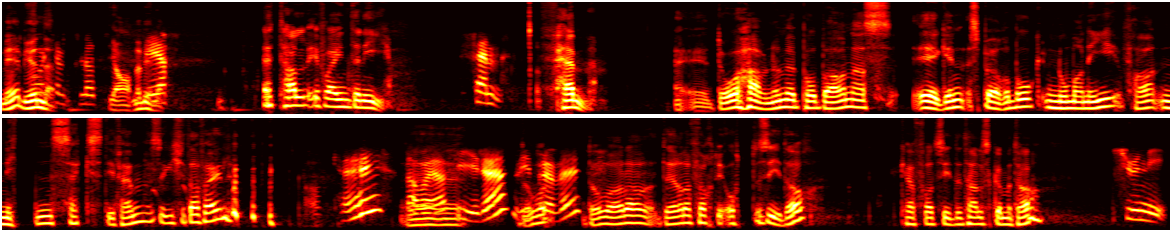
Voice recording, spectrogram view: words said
Vi begynner. Ja, vi begynner. Et tall fra 1 til 9. Fem. Fem. Eh, Da havner vi på barnas egen spørrebok nummer ni fra 1965, hvis jeg ikke tar feil. OK, da var jeg Eh, fire. Vi Da var- prøver. Da var det, der er det 48 sider. Hvilket sidetall skal vi ta? 29.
